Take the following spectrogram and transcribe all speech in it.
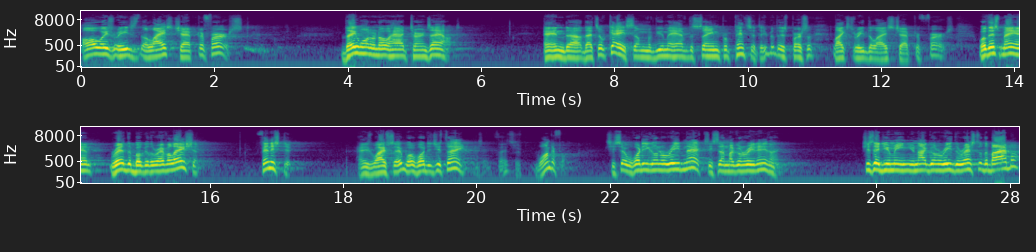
always reads the last chapter first. They want to know how it turns out. And uh, that's okay. Some of you may have the same propensity, but this person likes to read the last chapter first. Well, this man read the book of the Revelation, finished it. And his wife said, Well, what did you think? I said, That's wonderful. She said, well, What are you going to read next? He said, I'm not going to read anything. She said, You mean you're not going to read the rest of the Bible?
